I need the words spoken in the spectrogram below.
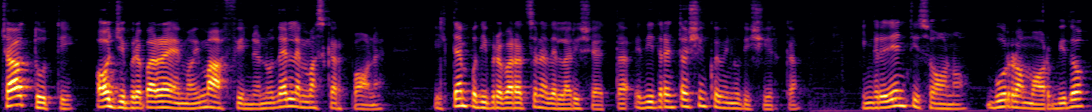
Ciao a tutti, oggi prepareremo i muffin, Nutella e mascarpone. Il tempo di preparazione della ricetta è di 35 minuti circa. Gli ingredienti sono burro morbido,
